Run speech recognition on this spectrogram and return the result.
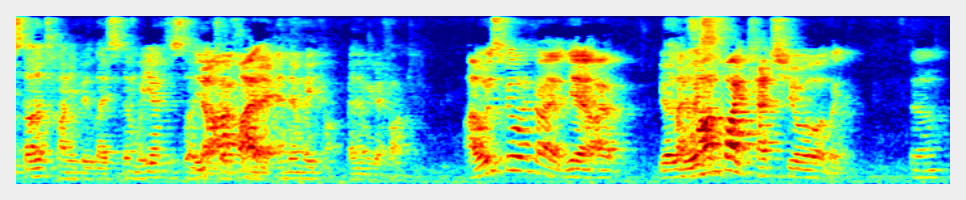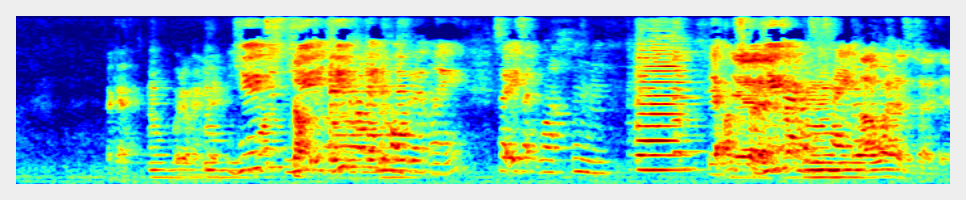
Start. Start a tiny bit later, then we have to slow You know, down to I- accommodate, and then we come, and then we get fucked. I always feel like I, yeah, I, You're the I voice. can't quite catch your, like, uh, Okay. What do we do? You just you if you come in confidently. So it's like one. Mm, Yeah, I'm Yeah. straight. you don't hesitate. I won't hesitate, yeah.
